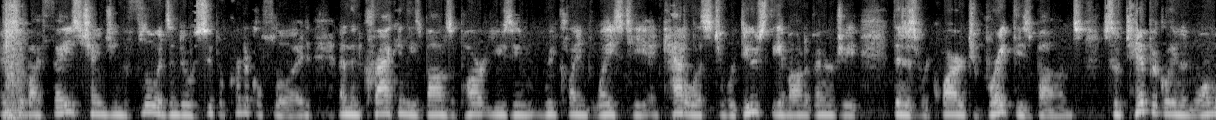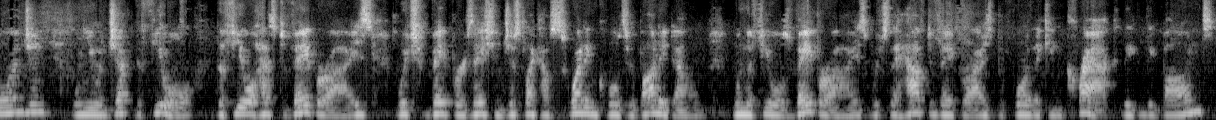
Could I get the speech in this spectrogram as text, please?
And so by phase changing the fluids into a supercritical fluid and then cracking these bonds apart using reclaimed waste heat and catalysts to reduce the amount of energy that is required to break these bonds. So typically in a normal engine, when you inject the fuel, the fuel has to vaporize, which vaporization, just like how sweating cools your body down, when the fuels vaporize, which they have to vaporize before they can crack the, the bonds,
